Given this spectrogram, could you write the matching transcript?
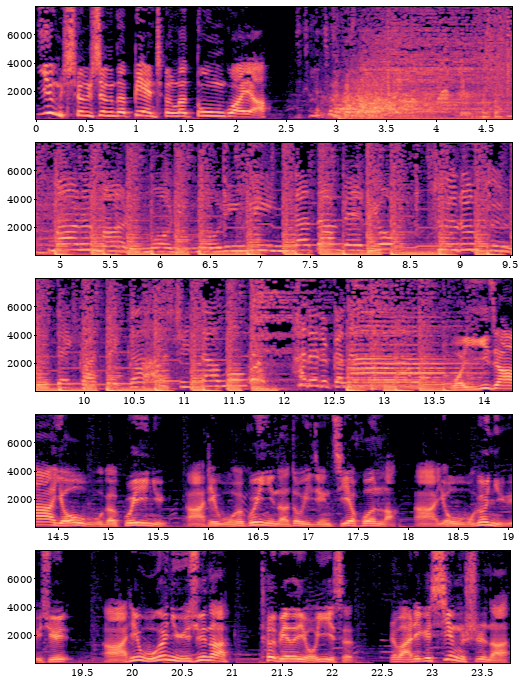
硬生生的变成了冬瓜呀！我姨家有五个闺女啊，这五个闺女呢都已经结婚了啊，有五个女婿啊，这五个女婿呢特别的有意思，是吧？这个姓氏呢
